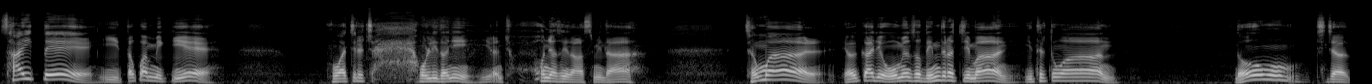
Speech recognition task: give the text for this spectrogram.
사이 때 이 떡밥 미끼에 붕아찌를 쫙 올리더니 이런 좋은 녀석이 나왔습니다. 정말 여기까지 오면서도 힘들었지만 이틀 동안 너무 진짜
